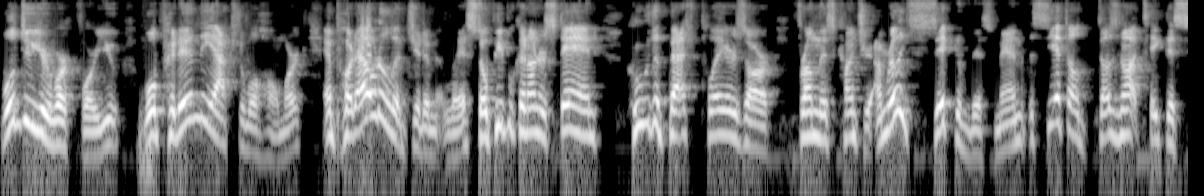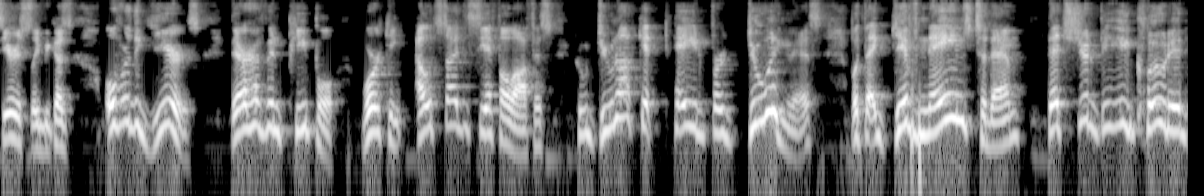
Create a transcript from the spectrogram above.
We'll do your work for you. We'll put in the actual homework and put out a legitimate list so people can understand who the best players are from this country. I'm really sick of this, man. The CFL does not take this seriously because over the years, there have been people working outside the CFL office who do not get paid for doing this, but that give names to them that should be included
